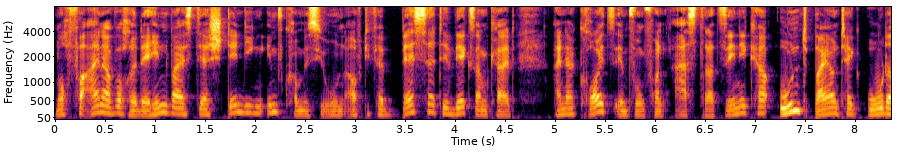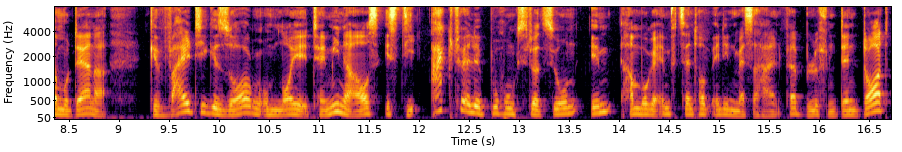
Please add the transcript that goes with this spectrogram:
noch vor einer Woche der Hinweis der Ständigen Impfkommission auf die verbesserte Wirksamkeit einer Kreuzimpfung von AstraZeneca und BioNTech oder Moderna gewaltige Sorgen um neue Termine aus, ist die aktuelle Buchungssituation im Hamburger Impfzentrum in den Messehallen verblüffend. Denn dort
